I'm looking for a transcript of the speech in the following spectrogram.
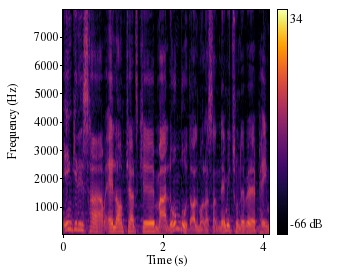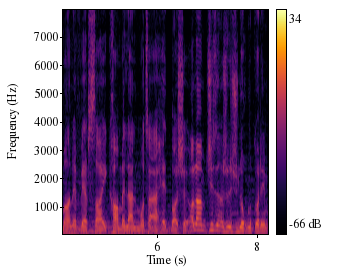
انگلیس هم اعلام کرد که معلوم بود آلمان اصلا نمی‌تونه به پیمان ورسای کاملا متعهد باشه. حالا هم چیزی نشده شلوغ می‌کنیم.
